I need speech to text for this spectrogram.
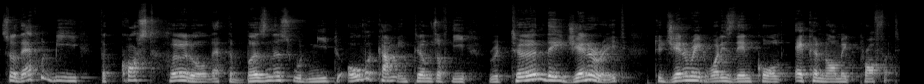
So that would be the cost hurdle that the business would need to overcome in terms of the return they generate to generate what is then called economic profit.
